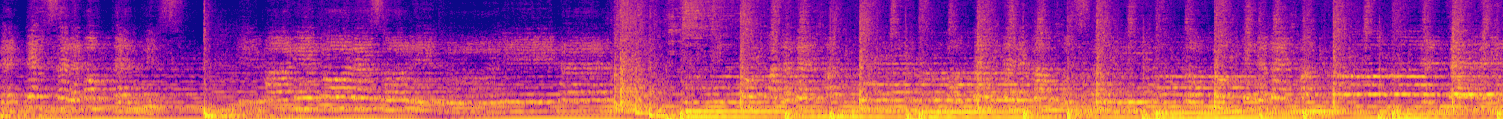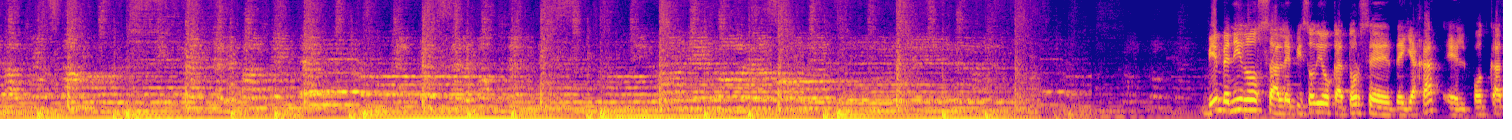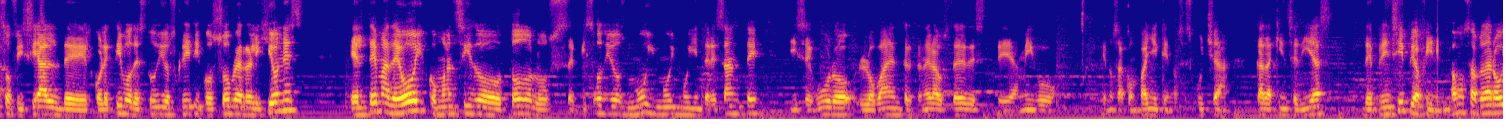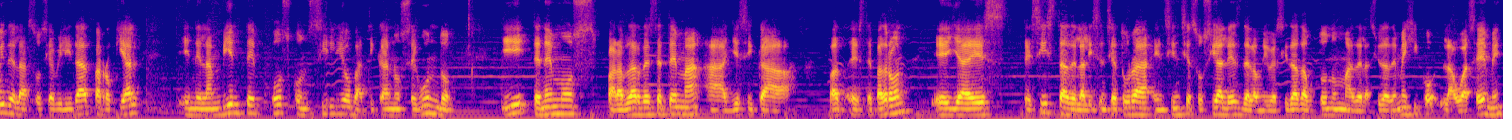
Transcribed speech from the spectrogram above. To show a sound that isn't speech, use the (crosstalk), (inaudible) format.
Et essere montervis, imani tuoi, Bienvenidos al episodio 14 de Yahat, el podcast oficial del colectivo de estudios críticos sobre religiones. El tema de hoy, como han sido todos los episodios, muy, muy, muy interesante y seguro lo va a entretener a usted, este amigo que nos acompaña y que nos escucha cada 15 días, de principio a fin. Vamos a hablar hoy de la sociabilidad parroquial en el ambiente post-concilio Vaticano II. Y tenemos para hablar de este tema a Jessica este, Padrón. Ella es tesista de la licenciatura en Ciencias Sociales de la Universidad Autónoma de la Ciudad de México, la UACM.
